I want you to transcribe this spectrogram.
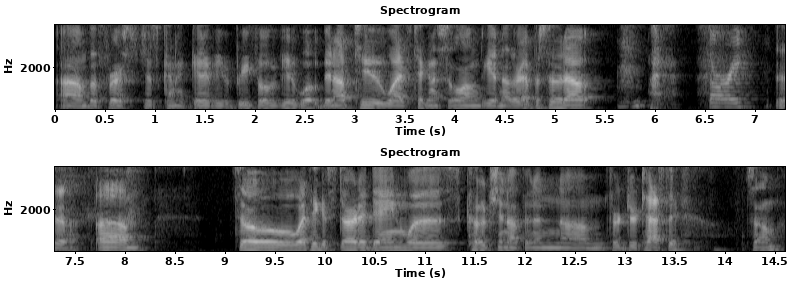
Um, but first, just kind of give you a brief overview of what we've been up to, why it's taken us so long to get another episode out. Sorry. Yeah. Um, so I think it started, Dane was coaching up in um, for Dirtastic some.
